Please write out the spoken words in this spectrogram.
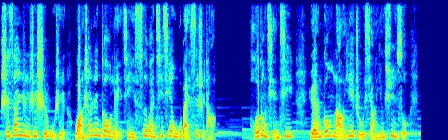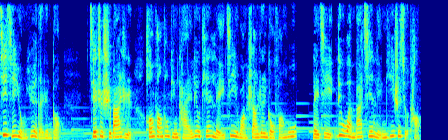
十三日至十五日网上认购累计四万七千五百四十套。活动前期，员工老业主响应迅速，积极踊跃的认购。截至十八日，恒房通平台六天累计网上认购房屋累计六万八千零一十九套。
